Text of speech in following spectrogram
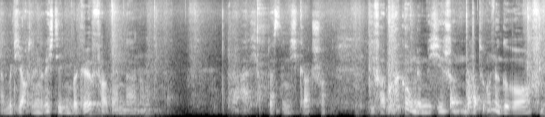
damit ich auch den richtigen Begriff verwende. Ne? Ja, ich habe das nämlich gerade schon, die Verpackung nämlich hier schon in die Tonne geworfen.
